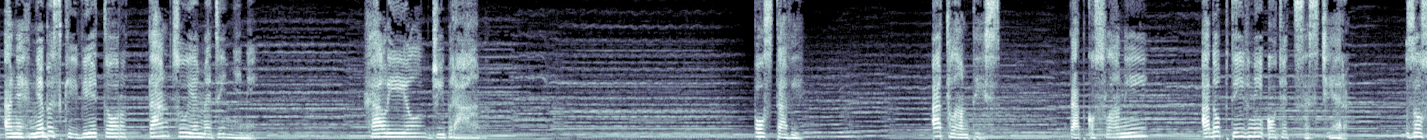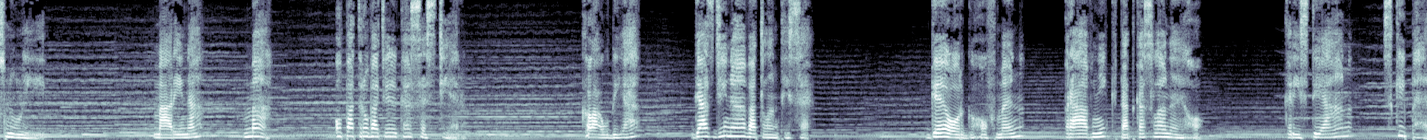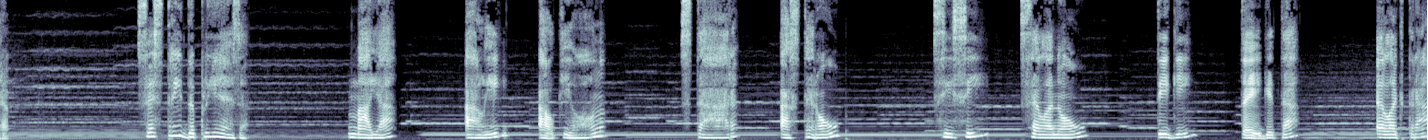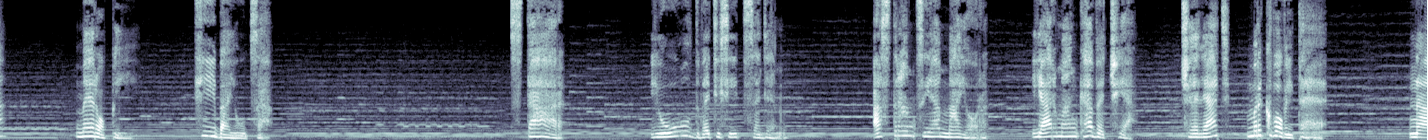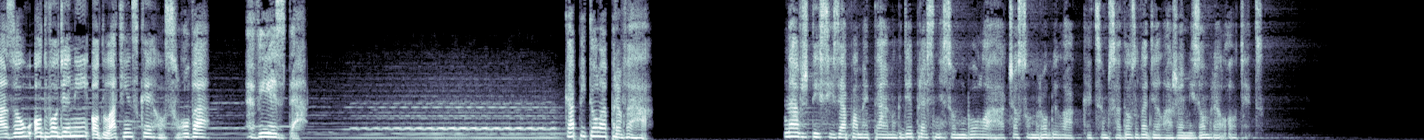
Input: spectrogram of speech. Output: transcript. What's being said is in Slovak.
a nech nebeský vietor tancuje medzi nimi. Khalil Gibran. Postavy. Atlantis. Tatko slaný Adoptívny otec sestier. Zosnulý. Marina Ma Opatrovateľka sestier Klaudia, gazdina v Atlantise. Georg Hoffman, právnik tatka Slaného. Kristián, skipper. Sestry de Plieze. Maja, Ali, Alkion, Star, Asteroub, Sisi, Selenou, Tigi, Teigeta, Elektra, Meropí. Chýbajúca. Star. Júl 2007. Astrancia major. Jarmanka väčšia. Čeľať mrkvovité. Názov odvodený od latinského slova hviezda. Kapitola 1. Navždy si zapamätám, kde presne som bola a čo som robila, keď som sa dozvedela, že mi zomrel otec.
